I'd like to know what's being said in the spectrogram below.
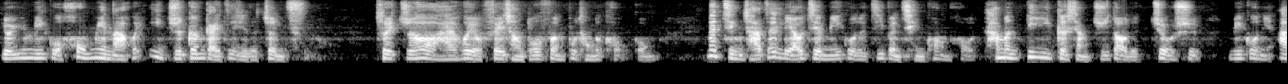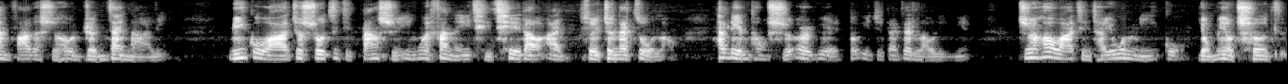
由于米果后面呢会一直更改自己的证词，所以之后还会有非常多份不同的口供。那警察在了解米果的基本情况后，他们第一个想知道的就是米果你案发的时候人在哪里？米果啊就说自己当时因为犯了一起窃盗案，所以正在坐牢。他连同十二月都一直待在牢里面。之后啊，警察又问米果有没有车子，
